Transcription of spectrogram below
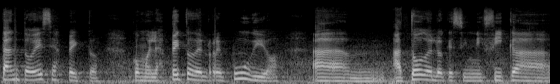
tanto ese aspecto como el aspecto del repudio a, todo lo que significa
